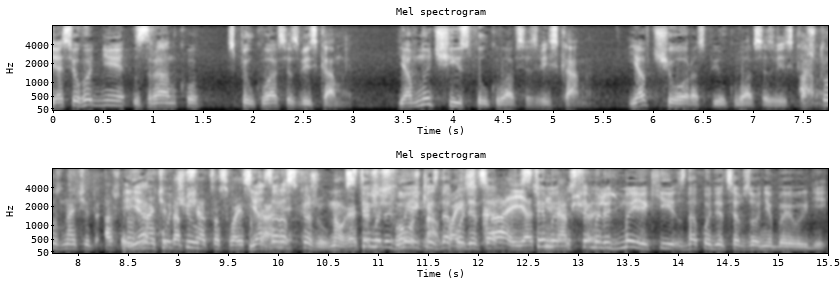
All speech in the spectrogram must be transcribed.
Я сьогодні зранку спілкувався з військами. Я вночі спілкувався з військами. Я вчора спілкувався з А військами. что значит, а что Я значит хочу- общаться с войсками? Я зараз скажу. Ну, з тими людьми, сложно. які знаходяться я з тими, з тими людьми, які знаходяться в зоні бойових дій.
